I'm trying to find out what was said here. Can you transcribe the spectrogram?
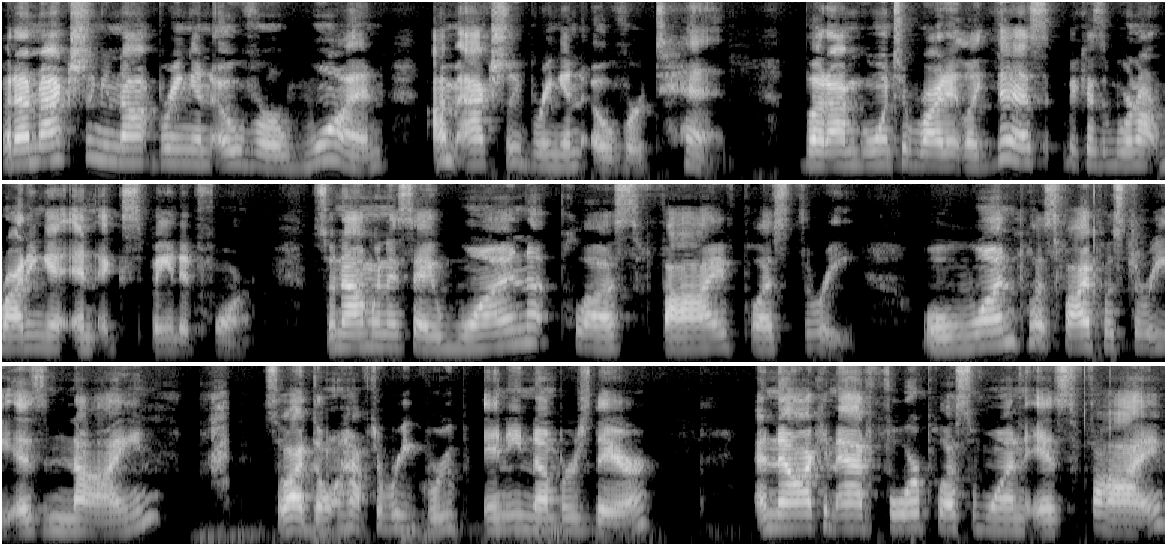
But I'm actually not bringing over 1. I'm actually bringing over 10 but I'm going to write it like this because we're not writing it in expanded form. So now I'm going to say 1 plus 5 plus 3. Well, 1 plus 5 plus 3 is 9. So I don't have to regroup any numbers there. And now I can add 4 plus 1 is 5.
